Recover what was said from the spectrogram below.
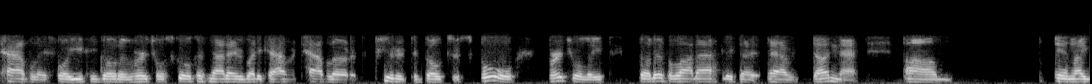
tablets, or you could go to virtual school because not everybody can have a tablet or a computer to go to school virtually. So there's a lot of athletes that have done that. Um, and like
